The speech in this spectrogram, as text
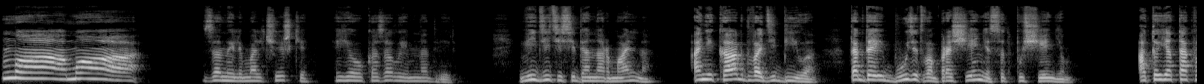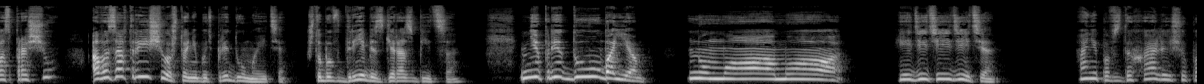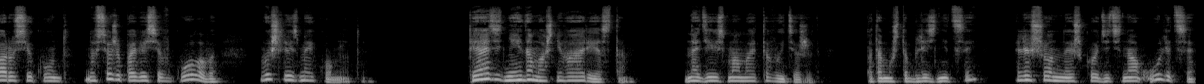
«Мама!» — заныли мальчишки, и я указала им на дверь. «Ведите себя нормально, а не как два дебила. Тогда и будет вам прощение с отпущением. А то я так вас прощу, а вы завтра еще что-нибудь придумаете, чтобы вдребезги разбиться». «Не придумаем! Ну, мама!» «Идите, идите!» Они повздыхали еще пару секунд, но все же, повесив головы, вышли из моей комнаты. Пять дней домашнего ареста. Надеюсь, мама это выдержит, потому что близнецы, лишенные шкодить на улице,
